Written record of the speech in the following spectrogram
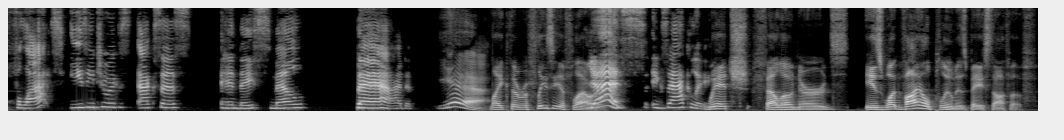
flat, easy to ex- access, and they smell bad. Yeah. like the Rafflesia flower. Yes, exactly. Which, fellow nerds, is what Vileplume is based off of.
